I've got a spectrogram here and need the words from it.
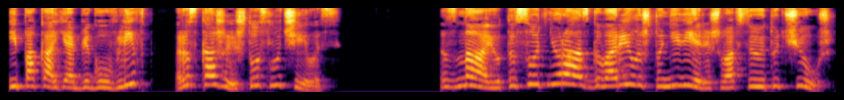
И пока я бегу в лифт, расскажи, что случилось. «Знаю, ты сотню раз говорила, что не веришь во всю эту чушь,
